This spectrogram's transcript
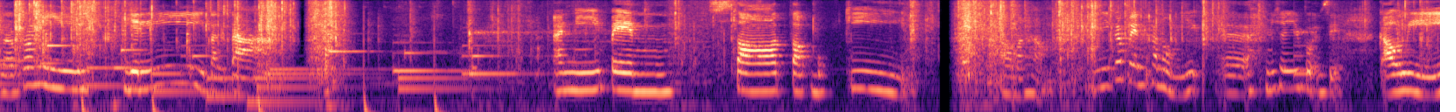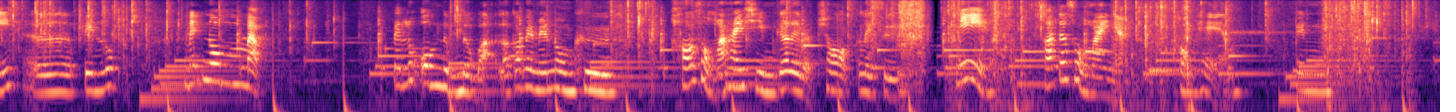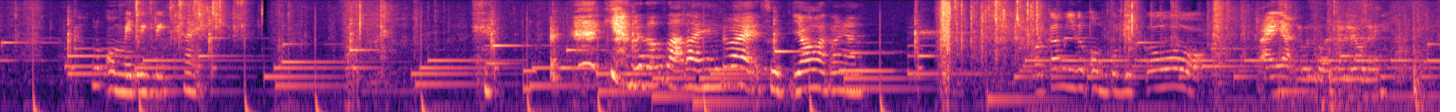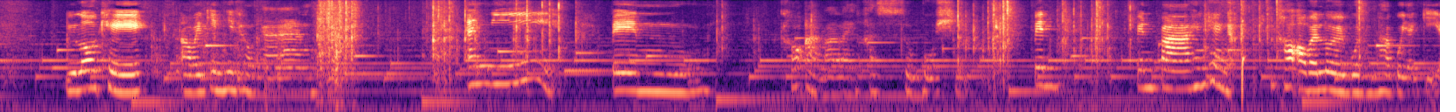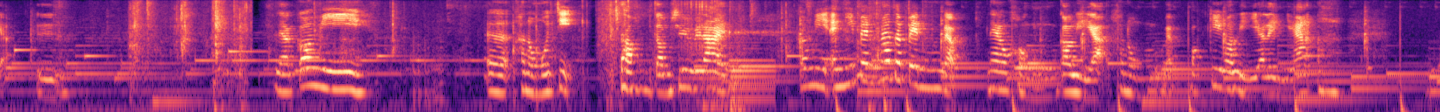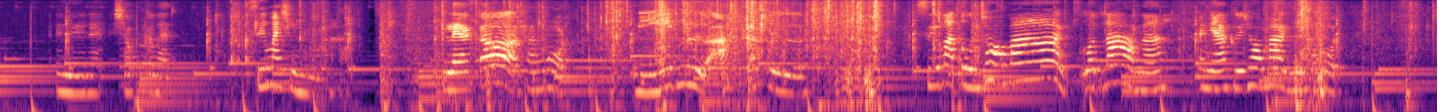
แล้วก็มีเยลลี่ต่างๆ อันนี้เป็นซอสต็อกบุกกี้เอามาทำอันนี้ก็เป็นขนมญี่เออไม่ใช่ญี่ปุ่นสิเกาหลีเออเป็นลูกเม็ดนมแบบ เป็นลูกอมหนึบๆอะแล้วก็เป็นเม็ดนมคือ เขาส่งมาให้ชิมก็เลยแบบชอบก็เลยซื้อ นี่เขาจะส่งมาอย่างเงี้ยของแถมเป็นลูกอมเม็ดเล็กๆให้เขียนเป็นภาษาไทยให้ด้วย สุดยอดว่างั้นแล้วก็มีลูกอมกูบิโก้ ไปอย่างด่วนๆเร็วๆเลยยูโรเค้กเอาไว้กินที่ทำงาน อันนี้เป็น อ่านว่าอะไรคาซูบุชิเป็นเป็นปลาแห้งๆอะที่เขาเอาไว้โรยบนทาโกยากิอะเออแล้วก็มี เอ่อขนมโมจิจำจำชื่อไม่ได้ ก็มีอันนี้เป็นน่าจะเป็นแบบแนวของเกาหลีอะขนมแบบบ็อกกี้เกาหลีอะไรอย่างเงี้ยเออเนี่ยช็อกโกแลตซื้อมาชิมดูนะคะ แล้วก็ทั้งหมดนี้ที่เหลือก็คือ ซื้อมาตูนชอบมากรสลาบนะ อันนี้คือชอบมากมีทั้งหมด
